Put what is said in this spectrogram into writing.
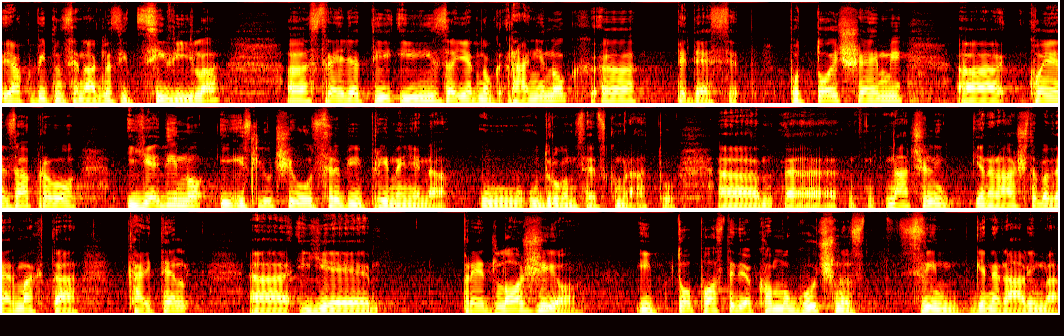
jako bitno se naglasi civila, e, streljati i za jednog ranjenog e, 50 po toj šemi e, koja je zapravo jedino i isključivo u Srbiji primenjena u, u drugom svjetskom ratu. Načelnik generalštaba Wehrmachta Kajtel je predložio i to postavio kao mogućnost svim generalima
